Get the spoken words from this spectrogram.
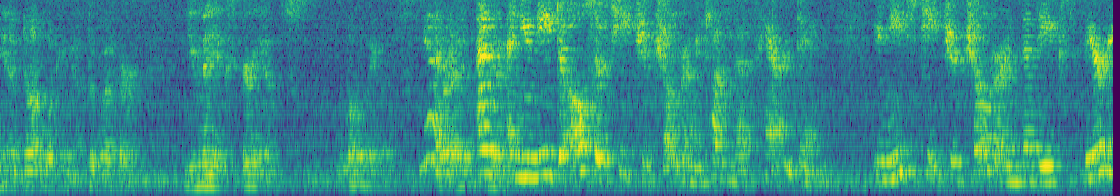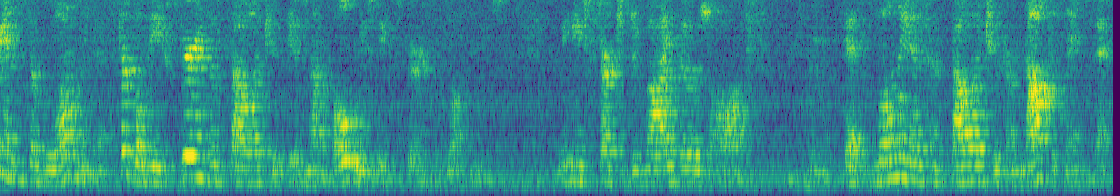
and not looking at the weather, you may experience loneliness, Yes, right? and, Yeah. and you need to also teach your children, you're talking about parenting, you need to teach your children that the experience of loneliness, first of all, the experience of solitude is not always the experience of loneliness. We need to start to divide those off, that loneliness and solitude are not the same thing.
